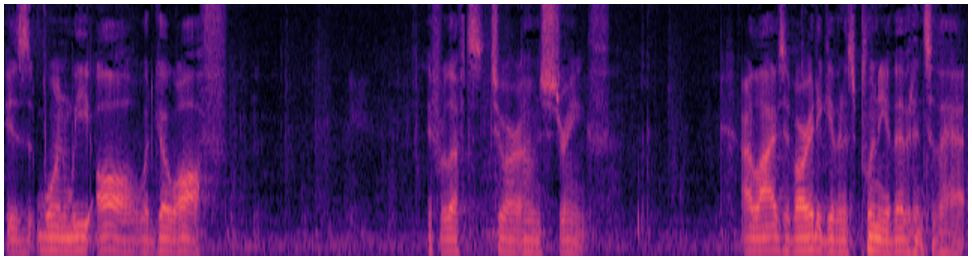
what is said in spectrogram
is one we all would go off if we're left to our own strength. Our lives have already given us plenty of evidence of that.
